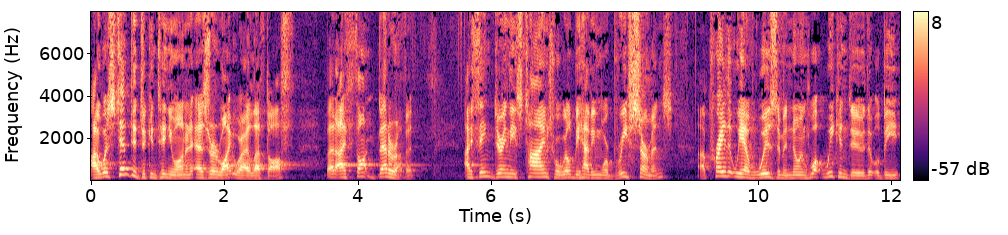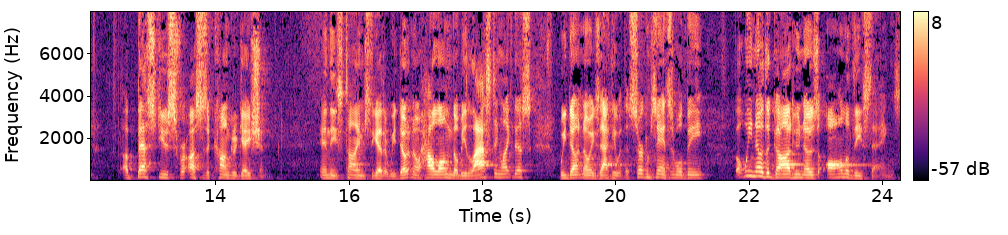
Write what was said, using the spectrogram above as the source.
I was tempted to continue on in Ezra right where I left off, but I thought better of it. I think during these times where we'll be having more brief sermons, uh, pray that we have wisdom in knowing what we can do that will be a best use for us as a congregation in these times together. We don't know how long they'll be lasting like this. We don't know exactly what the circumstances will be, but we know the God who knows all of these things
